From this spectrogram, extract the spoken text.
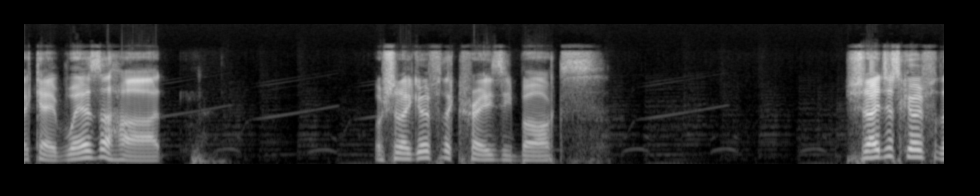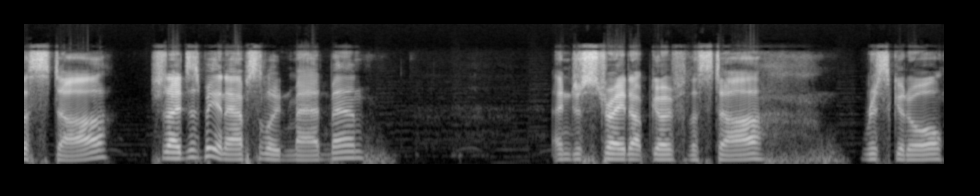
Okay, where's a heart? Or should I go for the crazy box? Should I just go for the star? Should I just be an absolute madman? And just straight up go for the star? Risk it all?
